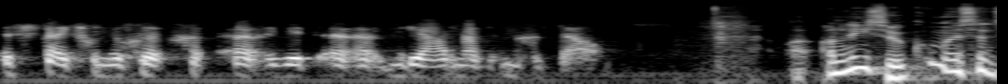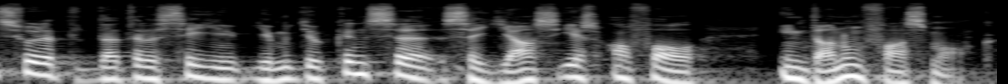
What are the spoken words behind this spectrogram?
is styf genoeg uh, weet uh, met die arms ingestel. Annelies, hoekom is dit so dat dat hulle sê jy, jy moet jou kind se se jas eers afhaal en dan hom vasmaak?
